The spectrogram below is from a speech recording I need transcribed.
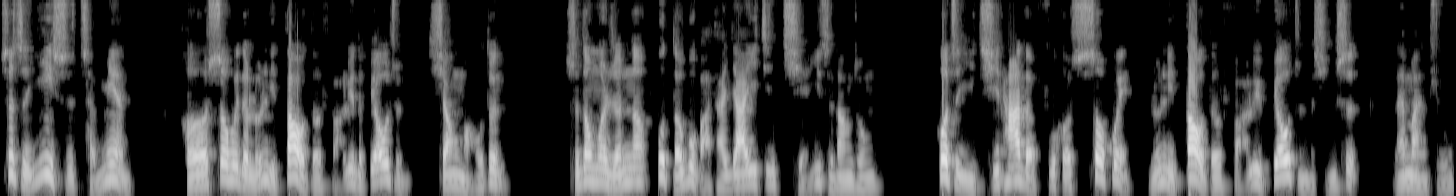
是指意识层面和社会的伦理道德、法律的标准相矛盾，使得我们人呢不得不把它压抑进潜意识当中，或者以其他的符合社会伦理道德、法律标准的形式来满足，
